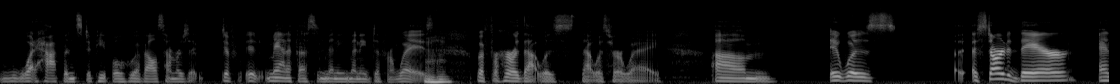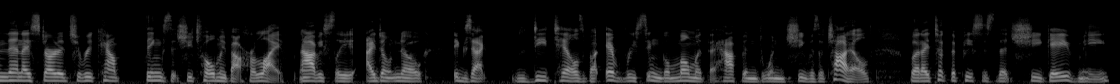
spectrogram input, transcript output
what happens to people who have Alzheimer's. It, diff- it manifests in many, many different ways. But for her, that was that was her way. Um, it was I started there, and then I started to recount things that she told me about her life. Now, obviously, I don't know exact details about every single moment that happened when she was a child, but I took the pieces that she gave me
